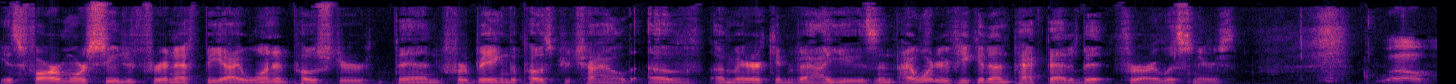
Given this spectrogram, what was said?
is far more suited for an FBI wanted poster than for being the poster child of American values. And I wonder if you could unpack that a bit for our listeners. Well,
